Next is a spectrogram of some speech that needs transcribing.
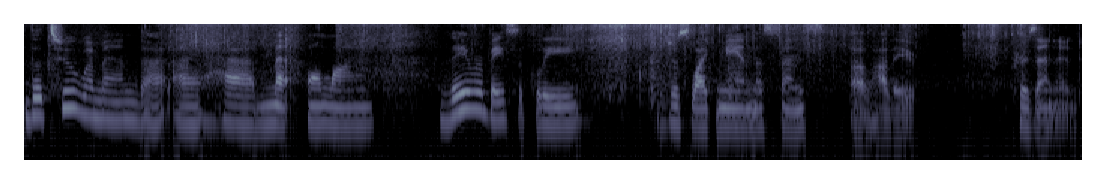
the two women that I had met online, they were basically just like me in the sense of how they presented,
